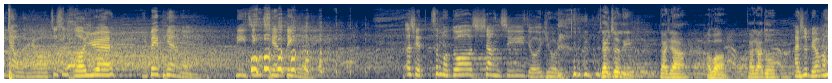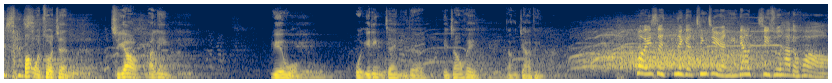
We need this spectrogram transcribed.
定要来哦，这是合约，你被骗了。你已经签订了，而且这么多相机有有人，在这里，大家好不好？大家都还是不要乱相信。帮我作证，只要阿令约我，我一定在你的演唱会当嘉宾。不好意思，那个经纪人，你一定要记住他的话哦。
